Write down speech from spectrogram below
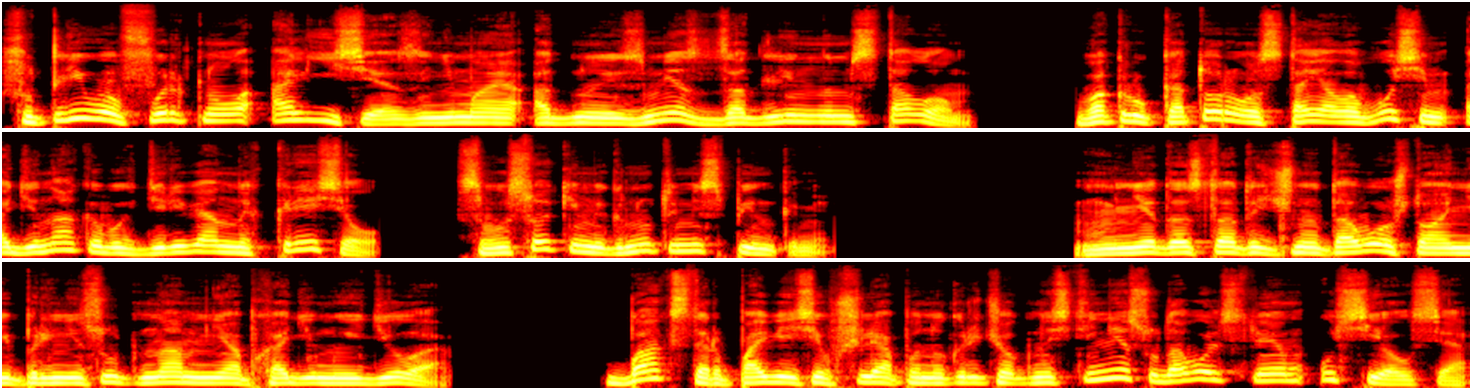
Шутливо фыркнула Алисия, занимая одно из мест за длинным столом, вокруг которого стояло восемь одинаковых деревянных кресел с высокими гнутыми спинками. «Мне достаточно того, что они принесут нам необходимые дела», Бакстер, повесив шляпу на крючок на стене, с удовольствием уселся,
